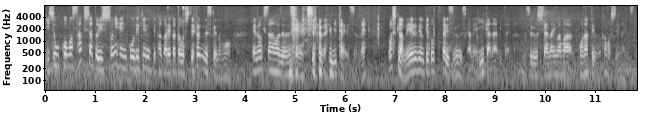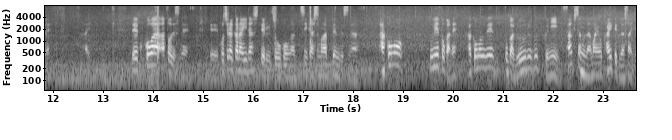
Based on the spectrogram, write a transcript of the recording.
一応この作者と一緒に変更できるって書かれ方をしてるんですけども榎木さんは全然知らないみたいですよね。もしくはメールで受け取ってたりするんですかねいいかなみたいなそれを知らないままこうなってるのかもしれないですね。はい、でここはあとですね、えー、こちらから言い出してる情報が追加してもらってるんですが箱の上とかね箱の上とかルールブックに作者の名前を書いてくださいね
